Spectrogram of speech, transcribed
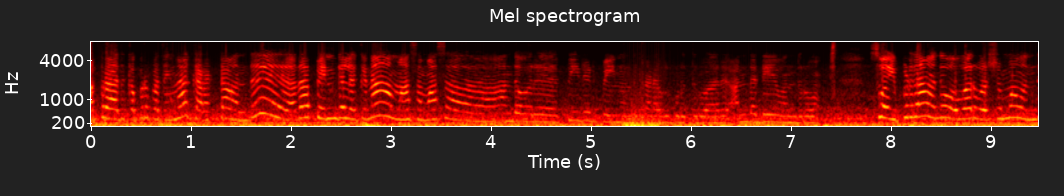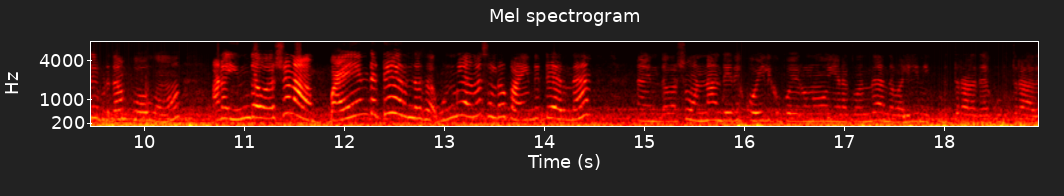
அப்புறம் அதுக்கப்புறம் பார்த்தீங்கன்னா கரெக்டாக வந்து அதான் பெண்களுக்குன்னா மாதம் மாதம் அந்த ஒரு பீரியட் பெயின் வந்து கடவுள் கொடுத்துருவாரு. அந்த டே வந்துடும் ஸோ இப்படி தான் வந்து ஒவ்வொரு வருஷமும் வந்து இப்படி தான் போகும். ஆனால் இந்த வருஷம் நான் பயந்துட்டே இருந்தேன் சார். உண்மையாலுமே சொல்கிறேன் பயந்துட்டே இருந்தேன். இந்த வருஷம் ஒன்றாம் தேதி கோயிலுக்கு போயிடணும் எனக்கு வந்து அந்த வழியை நீ கொடுத்துறாத கொடுத்துறாத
